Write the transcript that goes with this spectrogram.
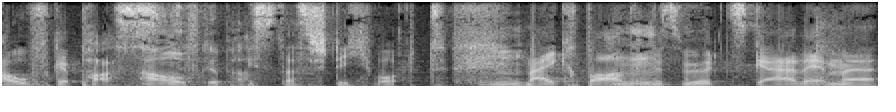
Aufgepasst. Aufgepasst. Ist das Stichwort. Mike Bader, was würde es geben, wenn man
